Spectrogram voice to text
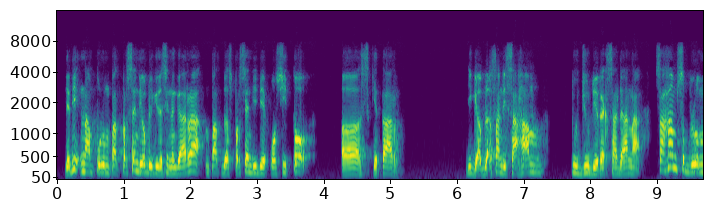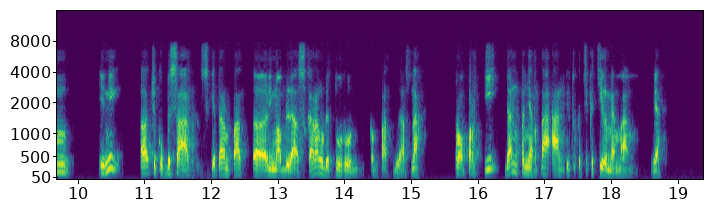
Jadi 64% di obligasi negara, 14% di deposito, uh, sekitar 13-an di saham, 7 di reksadana. Saham sebelum ini uh, cukup besar, sekitar 4, uh, 15. Sekarang udah turun ke 14. Nah, properti dan penyertaan itu kecil-kecil memang. ya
